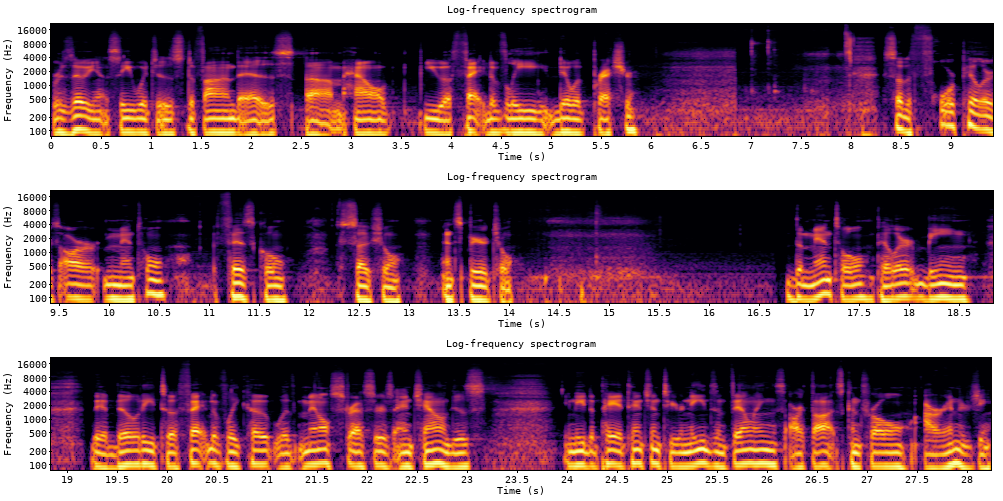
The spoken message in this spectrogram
resiliency, which is defined as um, how you effectively deal with pressure. So, the four pillars are mental, physical, social, and spiritual. The mental pillar being the ability to effectively cope with mental stressors and challenges. You need to pay attention to your needs and feelings. Our thoughts control our energy.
